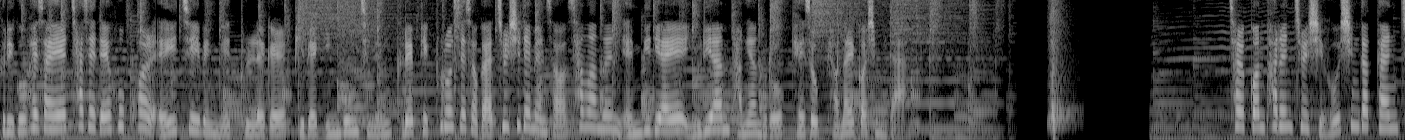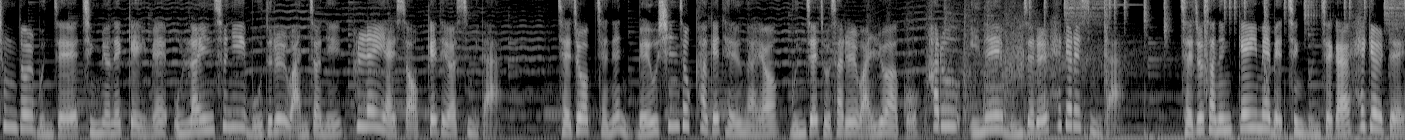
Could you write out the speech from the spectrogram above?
그리고 회사의 차세대 호펄 H200 및 블랙을 B100 인공지능 그래픽 프로세서가 출시되면서 상황은 엔비디아의 유리한 방향으로 계속 변할 것입니다. 철권 8은 출시 후 심각한 충돌 문제에 직면해 게임의 온라인 순위 모드를 완전히 플레이할 수 없게 되었습니다. 제조업체는 매우 신속하게 대응하여 문제 조사를 완료하고 하루 이내에 문제를 해결했습니다. 제조사는 게임의 매칭 문제가 해결돼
